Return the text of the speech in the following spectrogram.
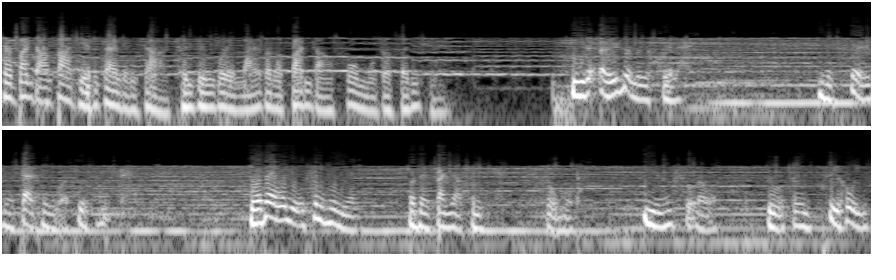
在班长大姐的带领下，陈金贵来到了班长父母的坟前。你的儿子没回来，你的亲儿子，但是我就是你的。我在我有生之年，我在班长坟前守墓的，一直守到我有生最后一刻。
